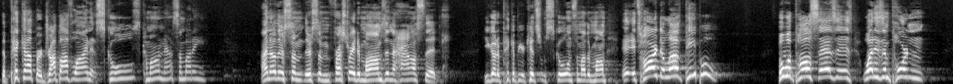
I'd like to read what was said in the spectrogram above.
the pickup or drop off line at schools. Come on now, somebody. I know there's some, there's some frustrated moms in the house that you go to pick up your kids from school and some other mom. It's hard to love people. But what Paul says is what is important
